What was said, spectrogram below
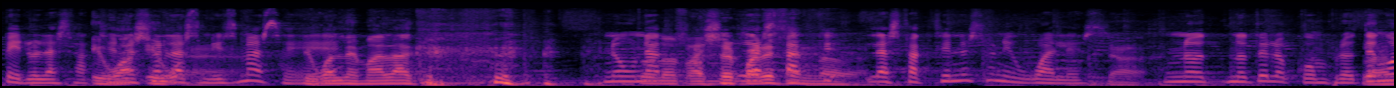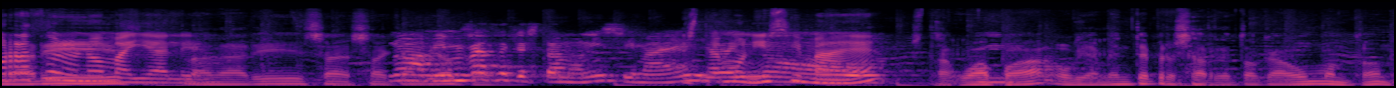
pero las facciones son las mismas, ¿eh? Igual de mala que. No, una, No se las, parecen facci- nada. las facciones son iguales. Nada. No, no te lo compro. La ¿Tengo razón o no, Mayale? La nariz No, a mí me parece que está monísima, ¿eh? Está monísima, no- ¿eh? Está guapa, obviamente, pero se ha retocado un montón.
